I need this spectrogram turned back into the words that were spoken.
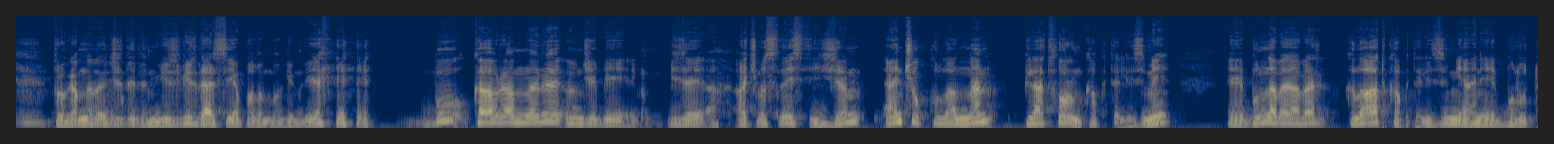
programdan önce dedim 101 dersi yapalım bugün diye. Bu kavramları önce bir bize açmasını isteyeceğim. En çok kullanılan platform kapitalizmi, e, bununla beraber cloud kapitalizm yani bulut,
